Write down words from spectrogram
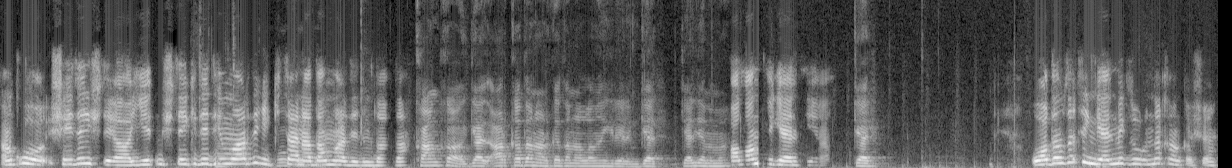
Kanka o şeyden işte ya 70'te 2 dediğim vardı ya 2 Hop, tane hop, adam var dedim dağda. Kanka gel arkadan arkadan alana girelim. Gel. Gel yanıma. Alan da geldi ya. Gel. O adam zaten gelmek zorunda kanka şu an.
